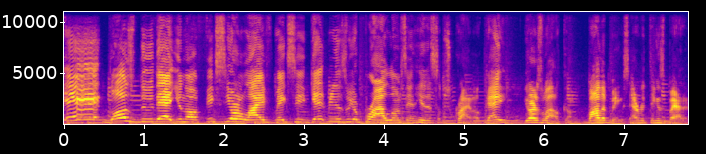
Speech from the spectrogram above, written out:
eh, go do that, you know, fix your life, makes it, get rid of your problems, and hit the subscribe, okay? You're welcome. Bada bings, everything's better.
